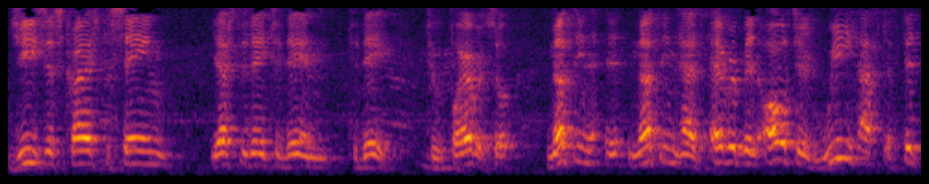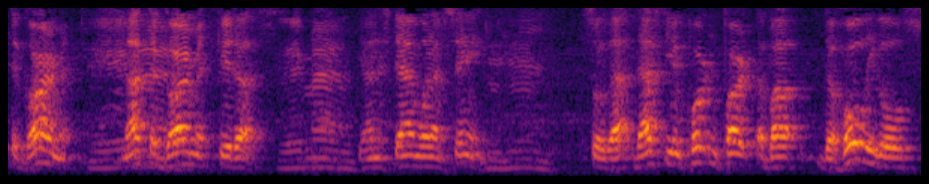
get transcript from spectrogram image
Jesus Christ the same yesterday, today, and today to forever. So nothing, nothing has ever been altered. We have to fit the garment, Amen. not the garment fit us. Amen. You understand what I'm saying? Mm-hmm. So that, that's the important part about the Holy Ghost.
